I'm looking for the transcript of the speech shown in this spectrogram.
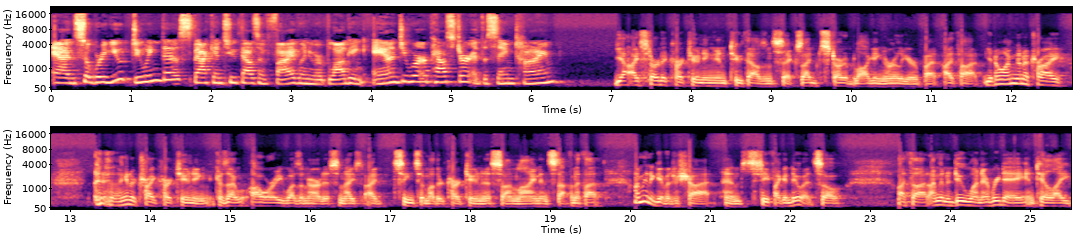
and so were you doing this back in 2005 when you were blogging and you were a pastor at the same time yeah, I started cartooning in 2006. I'd started blogging earlier, but I thought, you know, I'm going to try. I'm going to try cartooning because I already was an artist and I, I'd seen some other cartoonists online and stuff, and I thought I'm going to give it a shot and see if I can do it. So I thought I'm going to do one every day until I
